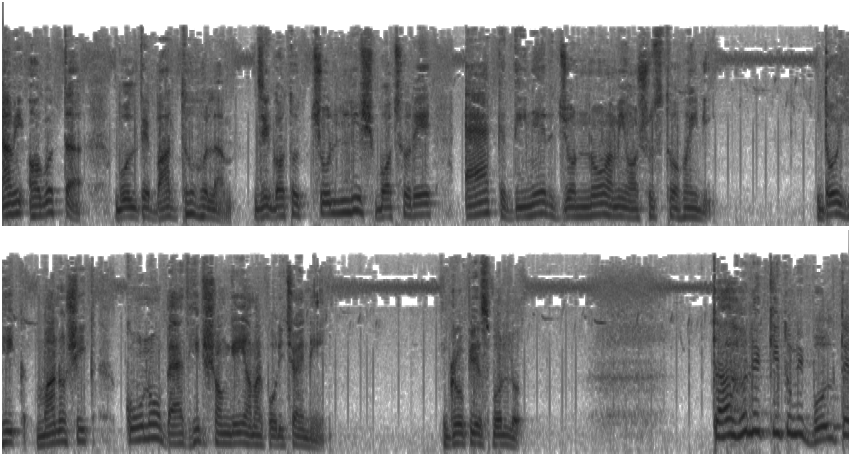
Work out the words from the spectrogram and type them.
আমি অগত্যা বলতে বাধ্য হলাম যে গত চল্লিশ বছরে এক দিনের জন্য আমি অসুস্থ হইনি। দৈহিক, মানসিক কোনো ব্যাধির সঙ্গেই আমার পরিচয় নেই। গ্রোপিয়াস বলল, তাহলে কি তুমি বলতে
